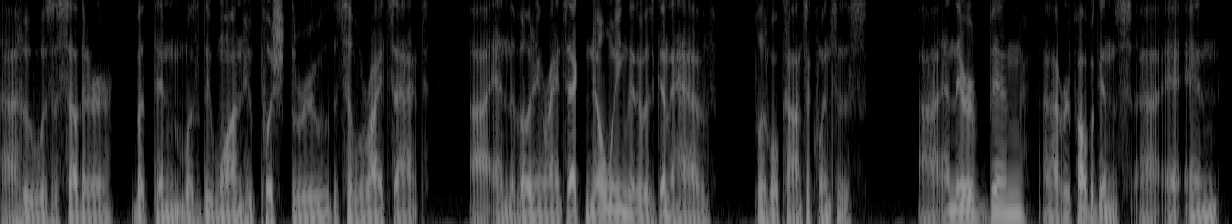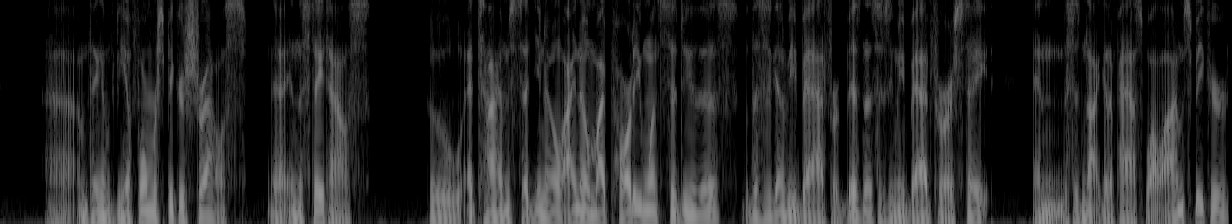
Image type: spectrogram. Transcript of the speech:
uh, who was a Southerner, but then was the one who pushed through the Civil Rights Act uh, and the Voting Rights Act, knowing that it was going to have political consequences. Uh, and there have been uh, Republicans, uh, and I'm thinking of you know former Speaker Straus in the State House, who at times said, you know, I know my party wants to do this, but this is going to be bad for business. This is going to be bad for our state, and this is not going to pass while I'm Speaker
